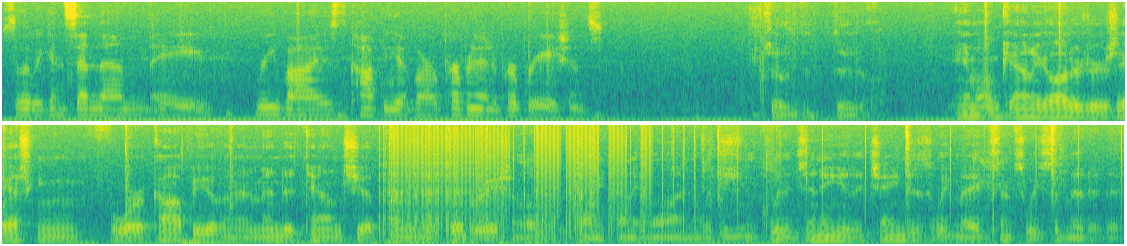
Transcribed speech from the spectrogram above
so that we can send them a revised copy of our permanent appropriations. So the, the Hamilton County Auditor is asking for a copy of an amended township permanent appropriation level for twenty twenty-one, which mm-hmm. includes any of the changes we've made since we submitted it.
